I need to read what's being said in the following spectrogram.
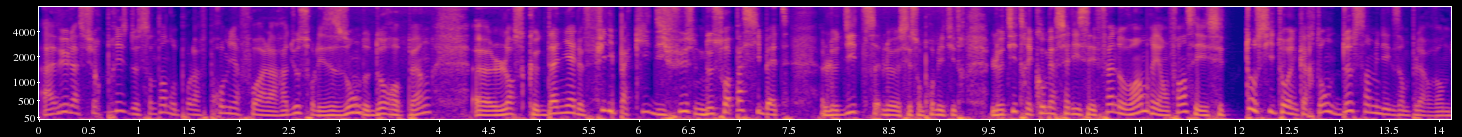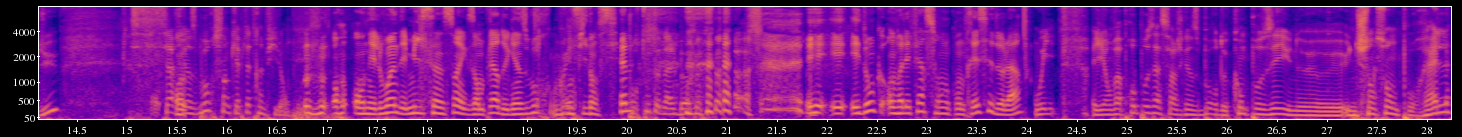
a eu la surprise de s'entendre pour la première fois à la radio sur les ondes d'Europe 1 euh, lorsque Daniel Philippaki diffuse Ne sois pas si bête. Le titre, c'est son premier titre. Le titre est commercialisé fin novembre et en France, c'est aussitôt un carton, 200 000 exemplaires vendus. Serge On- Gainsbourg sent qu'il y a peut-être un filon On, est loin des 1500 exemplaires de Gainsbourg Oui. confidentiel. pour tout un album. Et, et- et donc, on va les faire se rencontrer, ces deux-là. Oui, et on va proposer à Serge Gainsbourg de composer une, une chanson pour elle.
